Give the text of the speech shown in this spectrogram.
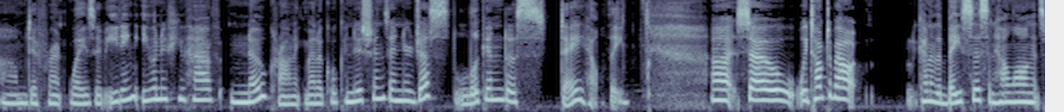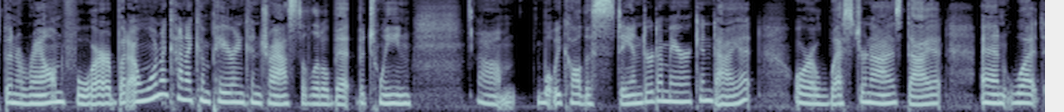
um, different ways of eating, even if you have no chronic medical conditions and you're just looking to stay healthy. Uh, so, we talked about kind of the basis and how long it's been around for, but I want to kind of compare and contrast a little bit between um, what we call the standard American diet or a westernized diet and what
